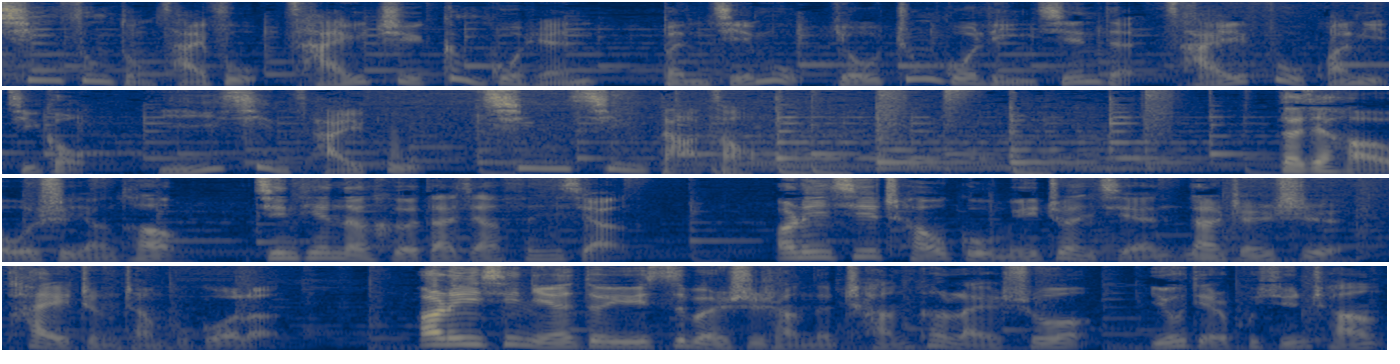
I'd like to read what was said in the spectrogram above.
轻松懂财富，才智更过人。本节目由中国领先的财富管理机构宜信财富倾心打造。大家好，我是杨涛，今天呢和大家分享，二零一七炒股没赚钱，那真是太正常不过了。二零一七年对于资本市场的常客来说，有点不寻常。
